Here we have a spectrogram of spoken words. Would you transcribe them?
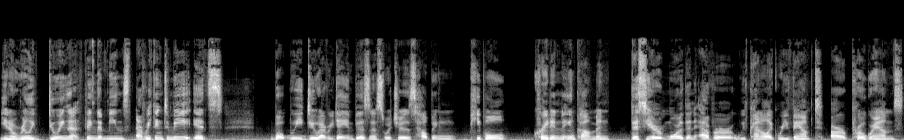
you know, really doing that thing that means everything to me, it's what we do every day in business, which is helping people create an income and this year, more than ever, we've kind of like revamped our programs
